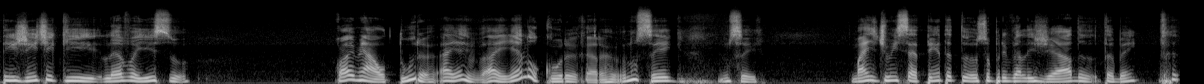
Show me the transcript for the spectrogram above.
Tem gente que leva isso qual é a minha altura? Aí, aí é loucura, cara. Eu não sei. Não sei. Mais de 1,70 eu sou privilegiado também.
